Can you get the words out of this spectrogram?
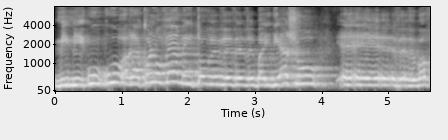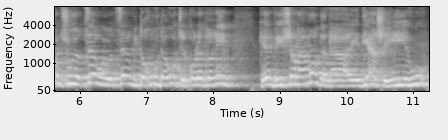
מ, מ, הוא, הוא, הרי הכל נובע מאיתו ובידיעה שהוא ובאופן שהוא יוצר, הוא יוצר מתוך מודעות של כל הדברים, כן, ואי אפשר לעמוד על הידיעה שהיא הוא,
